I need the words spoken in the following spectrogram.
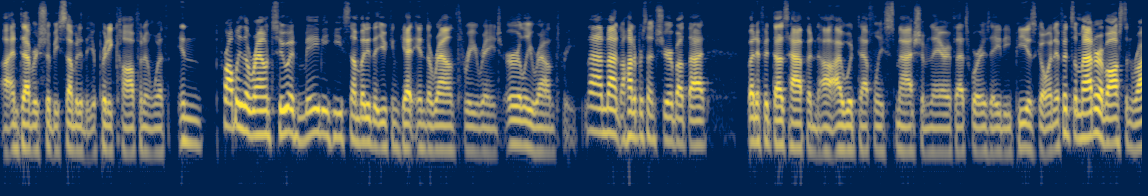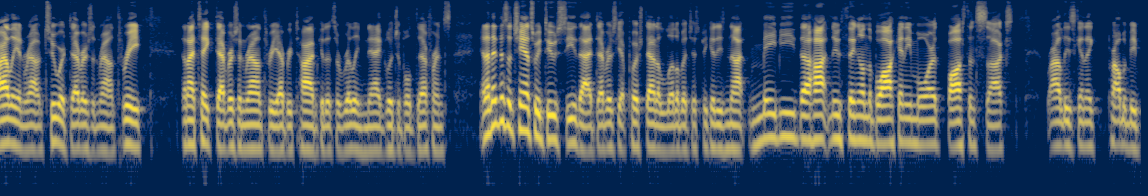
Uh, and Devers should be somebody that you're pretty confident with in probably the round two, and maybe he's somebody that you can get in the round three range, early round three. I'm not 100% sure about that. But if it does happen, uh, I would definitely smash him there if that's where his ADP is going. If it's a matter of Austin Riley in round two or Devers in round three, then I take Devers in round three every time because it's a really negligible difference. And I think there's a chance we do see that Devers get pushed down a little bit just because he's not maybe the hot new thing on the block anymore. Boston sucks. Riley's going to probably be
